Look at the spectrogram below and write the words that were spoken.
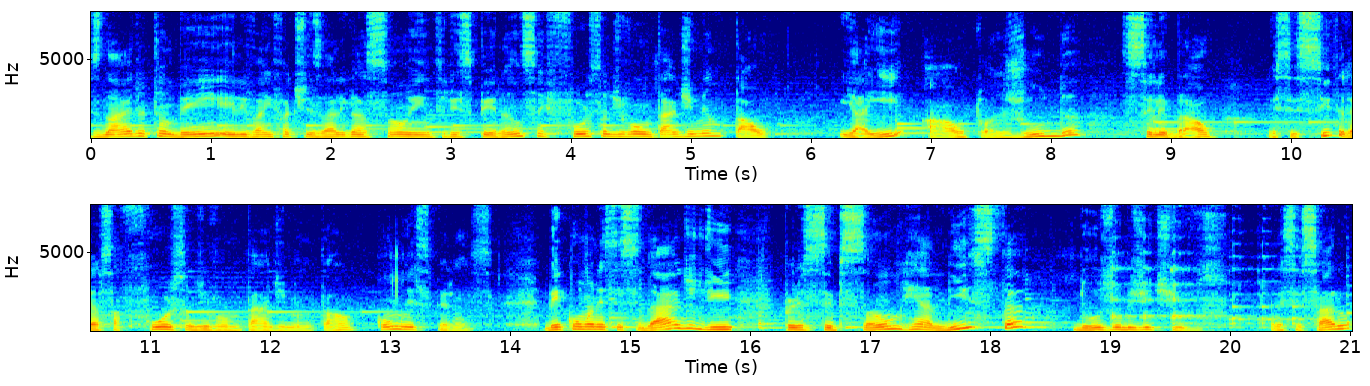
Snyder também ele vai enfatizar a ligação entre esperança e força de vontade mental. E aí a autoajuda cerebral necessita dessa força de vontade mental com esperança, bem como a necessidade de percepção realista dos objetivos. É necessário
